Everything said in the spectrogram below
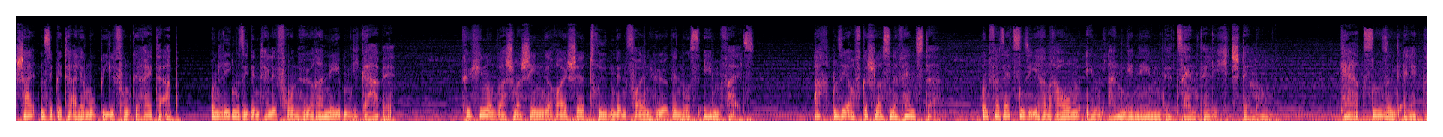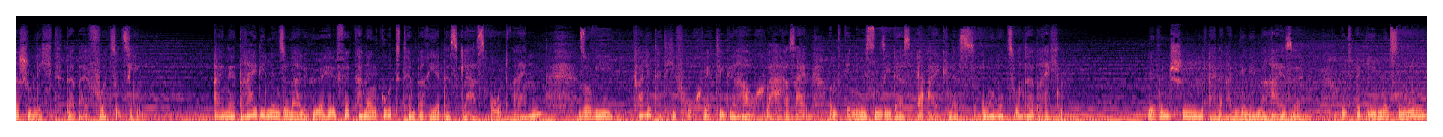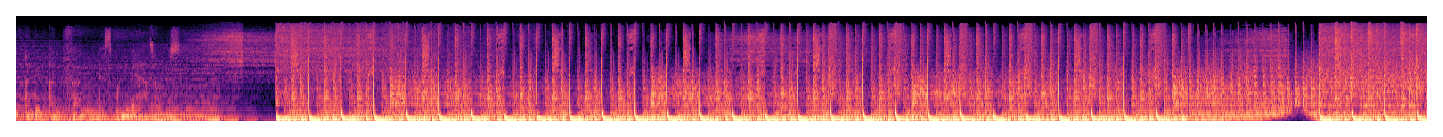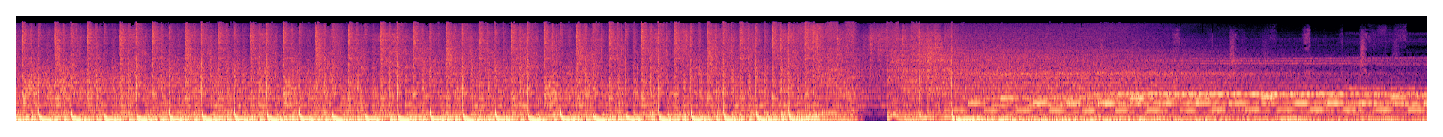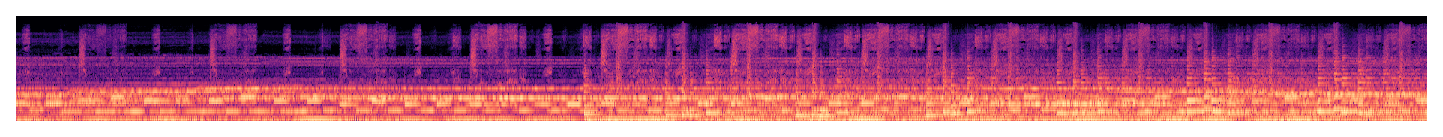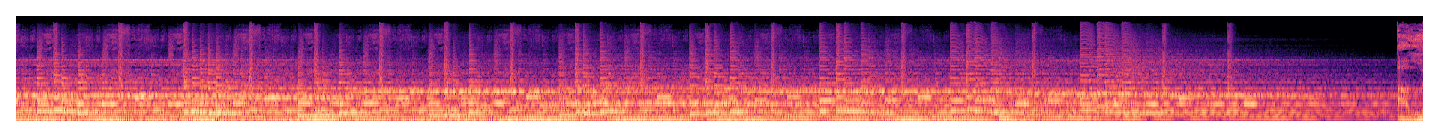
Schalten Sie bitte alle Mobilfunkgeräte ab und legen Sie den Telefonhörer neben die Gabel. Küchen- und Waschmaschinengeräusche trüben den vollen Hörgenuss ebenfalls. Achten Sie auf geschlossene Fenster und versetzen Sie Ihren Raum in angenehm dezente Lichtstimmung. Kerzen sind elektrischem Licht dabei vorzuziehen. Eine dreidimensionale Hörhilfe kann ein gut temperiertes Glas Rotwein sowie qualitativ hochwertige Rauchware sein und genießen Sie das Ereignis ohne zu unterbrechen. Wir wünschen eine angenehme Reise und begeben uns nun an den Anfang des Universums.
